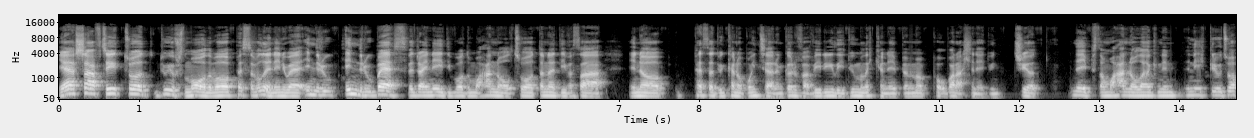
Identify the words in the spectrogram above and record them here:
Ie, yeah, saff ti, dwi wrth y modd efo pethau fel un, anyway, unrhyw, unrhyw beth fe drai wneud i fod yn wahanol, twa, dyna di fatha un o pethau dwi'n canolbwyntio ar yn gyrfa fi, really, dwi'n mylicio wneud beth mae pob arall yn neud, dwi'n trio wneud pethau'n wahanol ag yn unigryw, twa.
